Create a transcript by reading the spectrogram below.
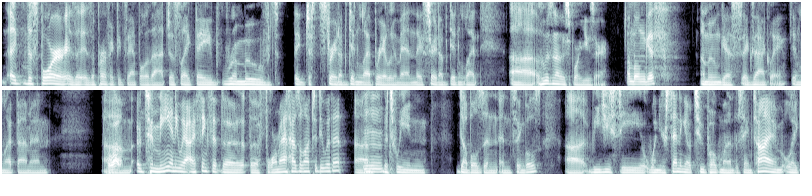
the spore is a is a perfect example of that. Just like they removed, they just straight up didn't let Breloom in. They straight up didn't let Uh, who was another Spore user? Among Us. Amoonguss, exactly. Didn't let them in. Lot- Um, to me, anyway, I think that the the format has a lot to do with it um, Mhm. between doubles and, and singles. Uh, VGC, when you're sending out two Pokemon at the same time, like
